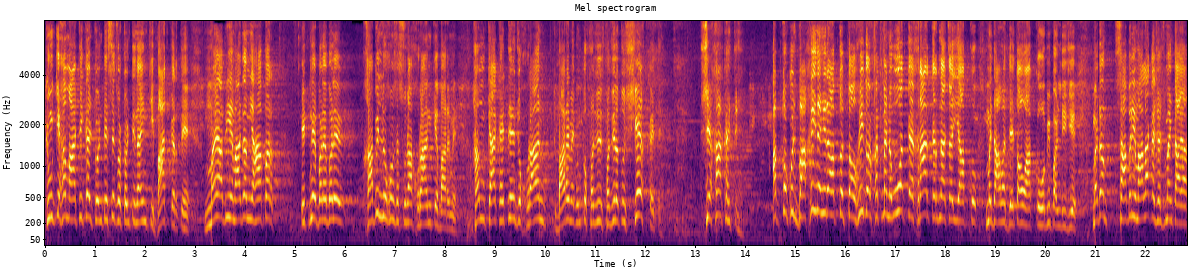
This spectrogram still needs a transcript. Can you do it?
کیونکہ ہم آرٹیکل 26 اور 29 کی بات کرتے ہیں۔ میں ابھی میڈم یہاں پر اتنے بڑے بڑے قابل لوگوں سے سنا قرآن کے بارے میں۔ ہم کیا کہتے ہیں جو قرآن کے بارے میں ان کو فضیلت الشیخ کہتے ہیں شیخہ کہتے ہیں۔ اب تو کچھ باقی نہیں رہا اب تو توحید اور ختم نبوت کا اقرار کرنا چاہیے آپ کو۔ میں دعوت دیتا ہوں آپ کو وہ بھی پڑھ لیجیے۔ میڈم سابری مالا کا ججمنٹ آیا۔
